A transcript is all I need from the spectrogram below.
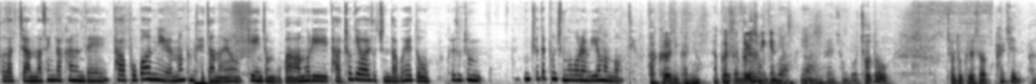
더 낫지 않나 생각하는데 다 복원이 웬만큼 되잖아요. 개인정보가 아무리 다 초기화해서 준다고 해도 그래서 좀 휴대폰 중고거래는 위험한 것 같아요. 아 그러니까요. 아, 그, 그러니까 그럴 내 수도. 있겠네요. 예. 아, 네, 정보. 저도 저도 그래서 팔지 아,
